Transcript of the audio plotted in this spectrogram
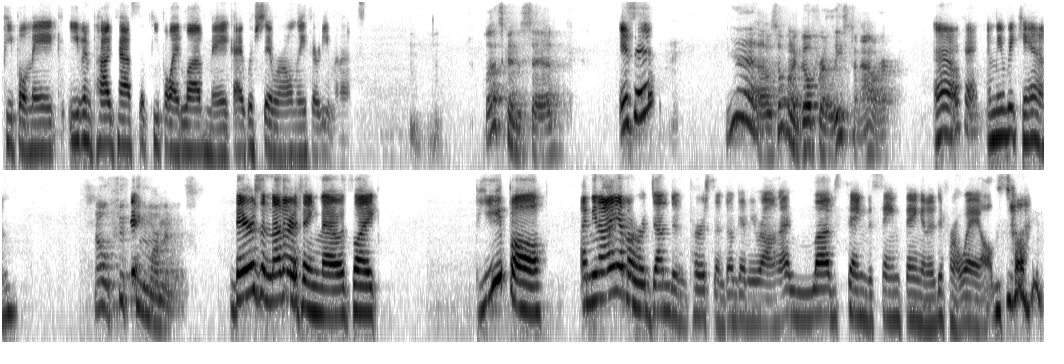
people make, even podcasts of people I love make. I wish they were only 30 minutes. Well, that's kind of sad. Is it? Yeah, I was hoping to go for at least an hour. Oh, okay. I mean, we can. No, 15 more minutes. There's another thing, though. It's like people. I mean, I am a redundant person, don't get me wrong. I love saying the same thing in a different way all the time.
